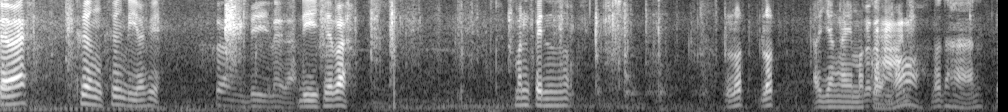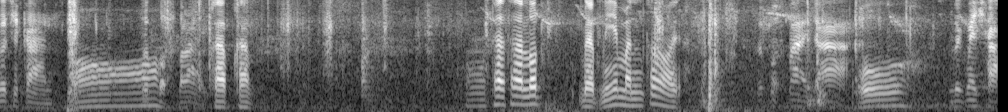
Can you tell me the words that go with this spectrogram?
ใช่ไหมเครื่องเครื่องดีไหมพี่ เครื่องดีเลยแหละดีใช่ปะมันเป็นรถรถเอายังไงมาก่อนเนาะรถทหาร ราชการอ๋อ รถปลดป้ายครับครับอ๋อถ้าถ้ารถแบบนี้มันก็ รถปลดป้ายจ้าโอ้ เล็กไม่ช้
